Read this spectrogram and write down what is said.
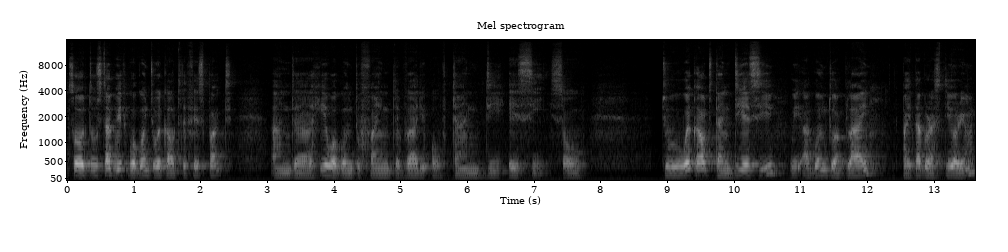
So to start with, we're going to work out the first part. And uh, here we're going to find the value of tan DAC. So to work out tan DAC, we are going to apply Pythagoras theorem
